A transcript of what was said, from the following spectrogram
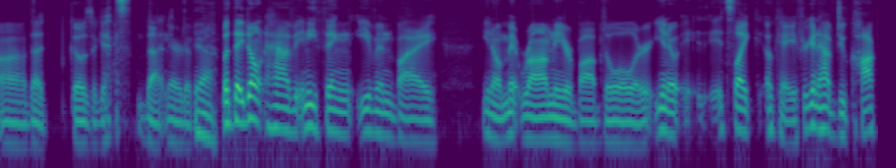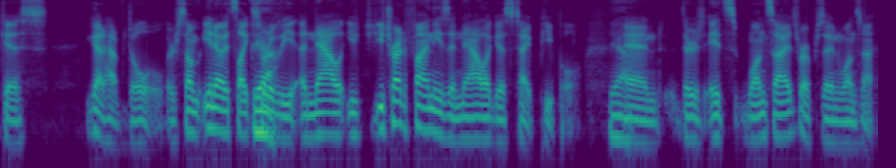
uh, that goes against that narrative. Yeah. But they don't have anything even by, you know, Mitt Romney or Bob Dole or, you know, it- it's like, okay, if you're going to have Dukakis, you got to have Dole or some, you know, it's like sort of the anal, you, you try to find these analogous type people. Yeah. And there's, it's one side's represented and one's not.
